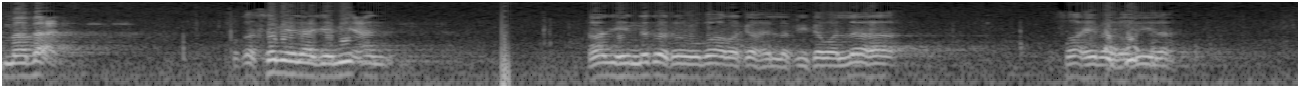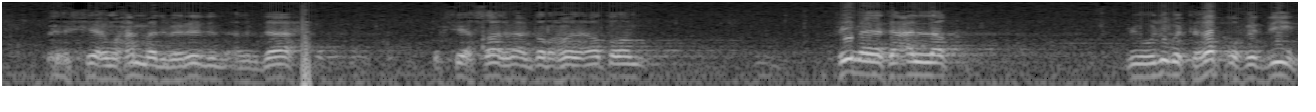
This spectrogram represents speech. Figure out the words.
أما بعد. فقد سمعنا جميعا هذه الندوة المباركة التي تولاها صاحب الفضيلة الشيخ محمد بن رد الإبداح والشيخ صالح بن عبد الرحمن الأطرم فيما يتعلق بوجوب التفقه في الدين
